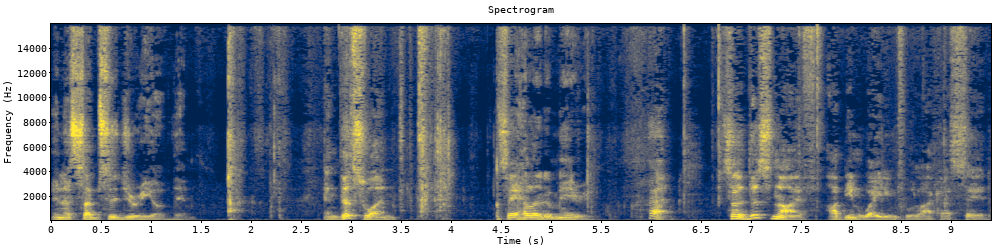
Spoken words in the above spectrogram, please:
in a subsidiary of them. And this one, say hello to Mary. So this knife I've been waiting for, like I said.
